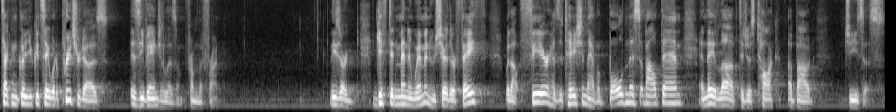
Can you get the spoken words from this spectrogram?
Technically, you could say what a preacher does is evangelism from the front. These are gifted men and women who share their faith without fear, hesitation. They have a boldness about them, and they love to just talk about Jesus.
